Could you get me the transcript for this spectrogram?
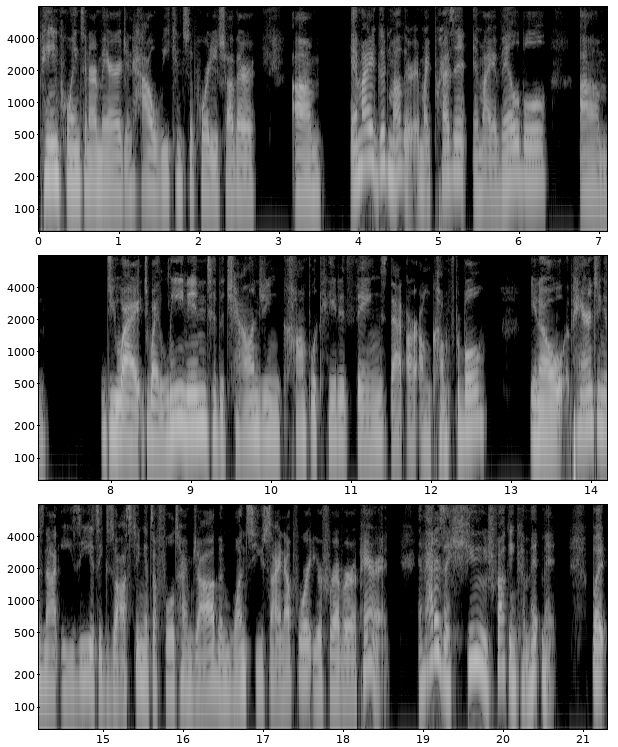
pain points in our marriage and how we can support each other? Um, am I a good mother? Am I present? Am I available? Um, do I do I lean into the challenging, complicated things that are uncomfortable? You know, parenting is not easy. It's exhausting. It's a full time job. And once you sign up for it, you're forever a parent. And that is a huge fucking commitment. But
